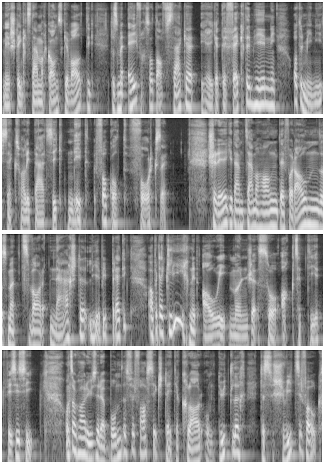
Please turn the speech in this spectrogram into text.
Mir stinkt es nämlich ganz gewaltig, dass man einfach so darf sagen, ich habe einen Defekt im Hirn oder meine Sexualität sei nicht von Gott vorgesehen. Schräg in diesem Zusammenhang dann vor allem, dass man zwar Nächstenliebe predigt, aber dann gleich nicht alle Menschen so akzeptiert, wie sie sind. Und sogar in unserer Bundesverfassung steht ja klar und deutlich, dass das Schweizer Volk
